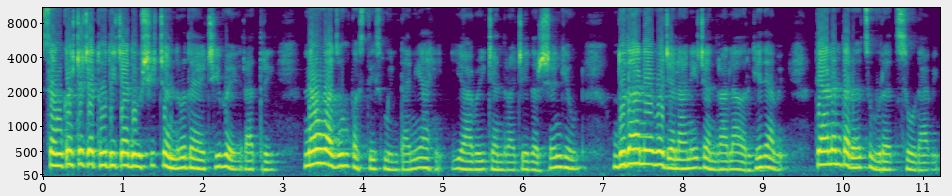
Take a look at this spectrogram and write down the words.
संकष्ट चतुर्थीच्या दिवशी चंद्रोदयाची वेळ रात्री नऊ वाजून पस्तीस मिनिटांनी आहे. यावेळी चंद्राचे दर्शन घेऊन दुधाने व जलाने चंद्राला अर्घ्य द्यावे. त्यानंतरच व्रत सोडावे.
